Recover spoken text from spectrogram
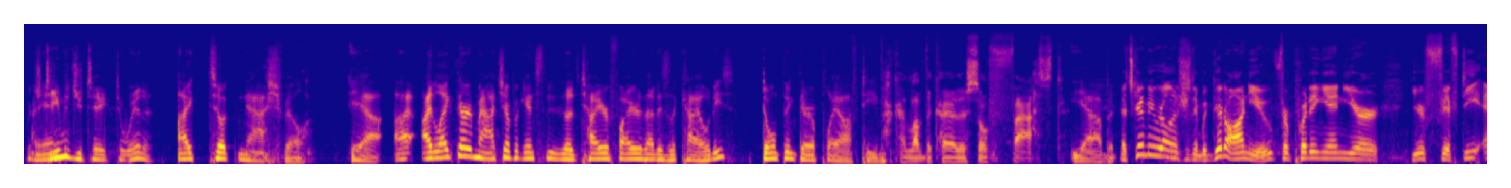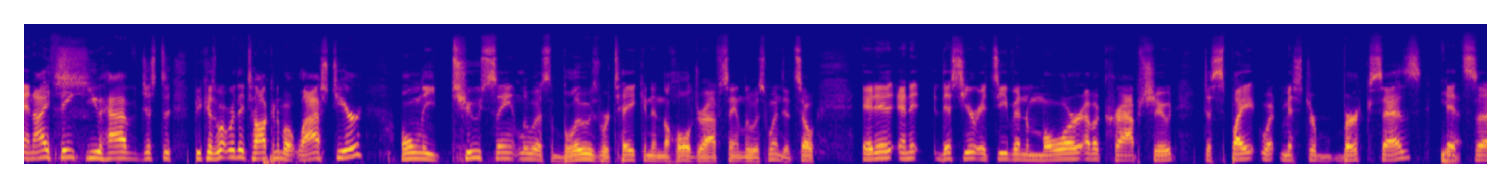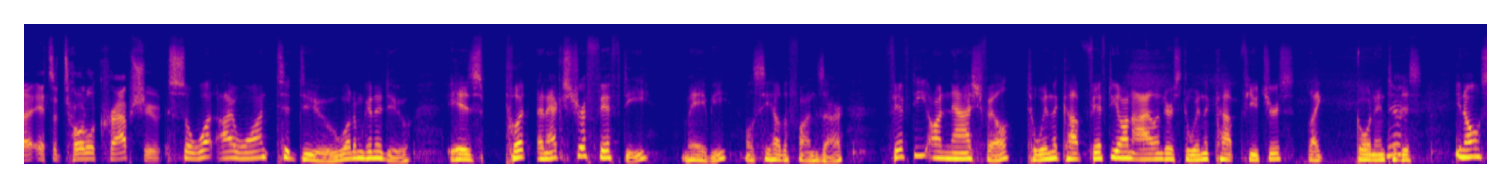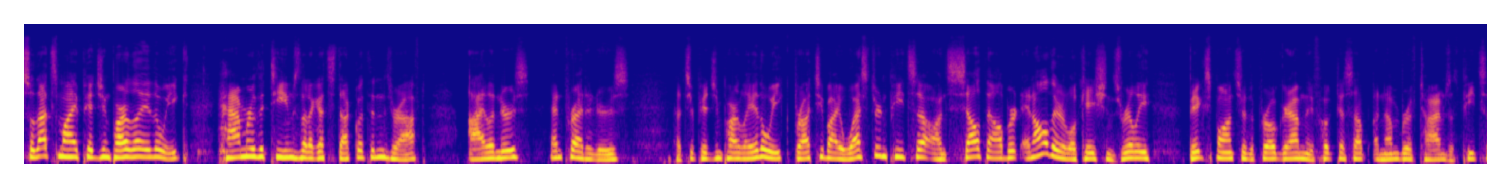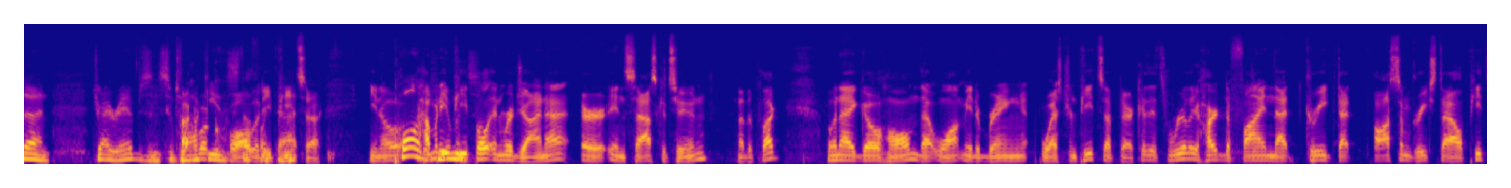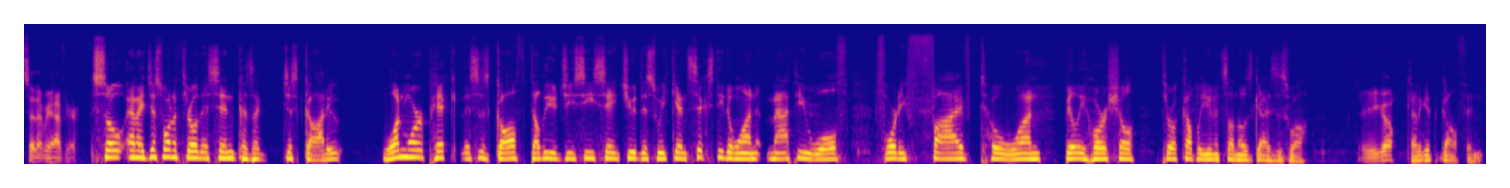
Which And- team did you take to win it? I took Nashville. Yeah, I, I like their matchup against the, the tire fire that is the Coyotes. Don't think they're a playoff team. Fuck, I love the Coyotes. They're so fast. Yeah, but It's going to be real interesting, but good on you for putting in your your 50 and I think you have just to, because what were they talking about last year? Only two St. Louis Blues were taken in the whole draft. St. Louis wins it. So it is and it, this year it's even more of a crapshoot despite what Mr. Burke says. Yeah. It's uh, it's a total crapshoot. So what I want to do, what I'm going to do, is put an extra 50, maybe. We'll see how the funds are. 50 on Nashville to win the cup, 50 on Islanders to win the cup futures, like going into this, you know. So that's my pigeon parlay of the week. Hammer the teams that I got stuck with in the draft Islanders and Predators. That's your pigeon parlay of the week. Brought to you by Western Pizza on South Albert and all their locations. Really big sponsor of the program. They've hooked us up a number of times with pizza and dry ribs and souvlaki and stuff like that. pizza. You know, Quality how many humans. people in Regina or in Saskatoon, another plug, when I go home that want me to bring Western pizza up there? Because it's really hard to find that Greek, that awesome Greek style pizza that we have here. So, and I just want to throw this in because I just got to. One more pick. This is golf WGC St. Jude this weekend. 60 to 1. Matthew Wolff, 45 to 1. Billy Horschel. Throw a couple units on those guys as well. There you go. Got to get the golf in.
